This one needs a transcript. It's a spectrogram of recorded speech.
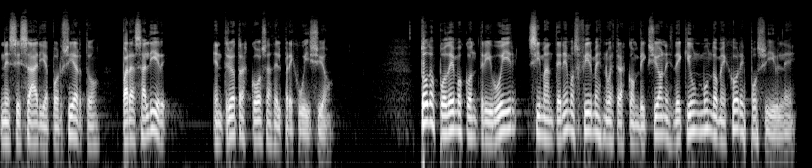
necesaria, por cierto, para salir, entre otras cosas, del prejuicio. Todos podemos contribuir si mantenemos firmes nuestras convicciones de que un mundo mejor es posible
